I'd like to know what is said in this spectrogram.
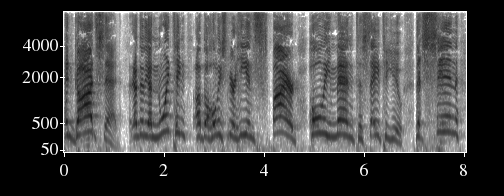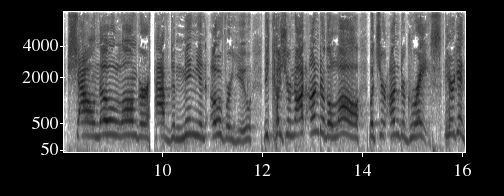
And God said, under the anointing of the Holy Spirit, He inspired holy men to say to you that sin shall no longer have dominion over you because you're not under the law, but you're under grace. Here again,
